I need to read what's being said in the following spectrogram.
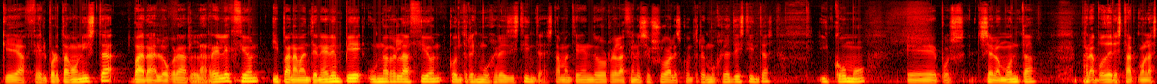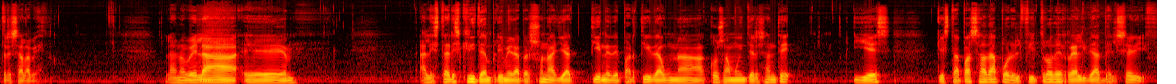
que hace el protagonista para lograr la reelección y para mantener en pie una relación con tres mujeres distintas. Está manteniendo relaciones sexuales con tres mujeres distintas y cómo eh, pues, se lo monta para poder estar con las tres a la vez. La novela, eh, al estar escrita en primera persona, ya tiene de partida una cosa muy interesante y es que está pasada por el filtro de realidad del sheriff.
